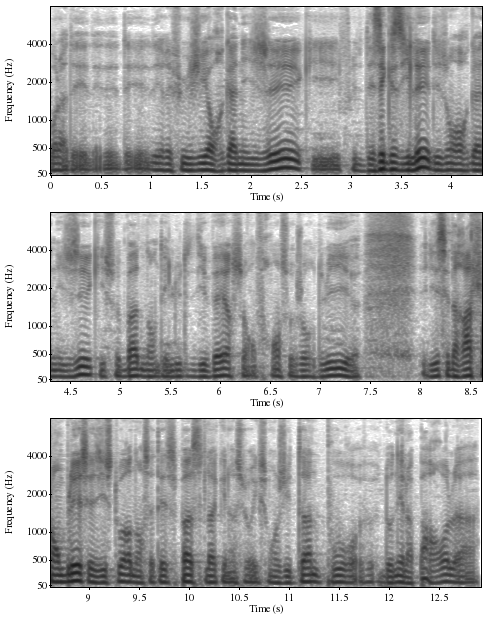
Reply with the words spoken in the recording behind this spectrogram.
voilà, des, réfugiés organisés, qui, des exilés, disons, organisés, qui se battent dans des luttes diverses en France aujourd'hui. L'idée, c'est de rassembler ces histoires dans cet espace-là qu'est l'insurrection gitane pour donner la parole à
